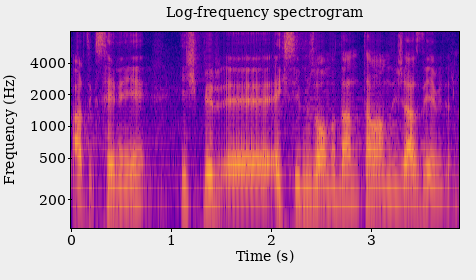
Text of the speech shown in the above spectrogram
artık seneyi hiçbir e, eksiğimiz olmadan tamamlayacağız diyebilirim.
